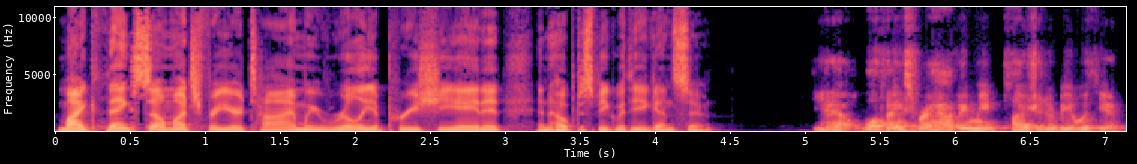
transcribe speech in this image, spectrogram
Mike, thanks so much for your time. We really appreciate it and hope to speak with you again soon. Yeah, well, thanks for having me. Pleasure to be with you.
